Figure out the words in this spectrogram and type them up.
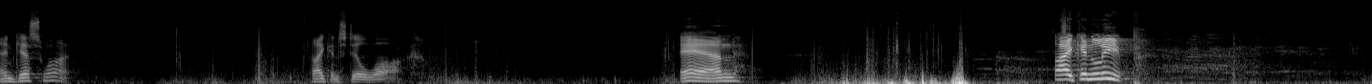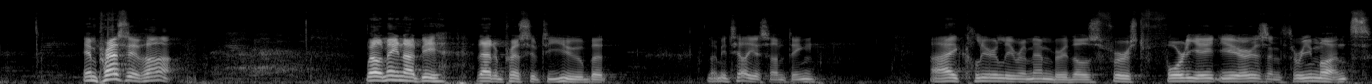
And guess what? I can still walk. And I can leap. Impressive, huh? Well, it may not be that impressive to you, but let me tell you something. I clearly remember those first 48 years and three months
